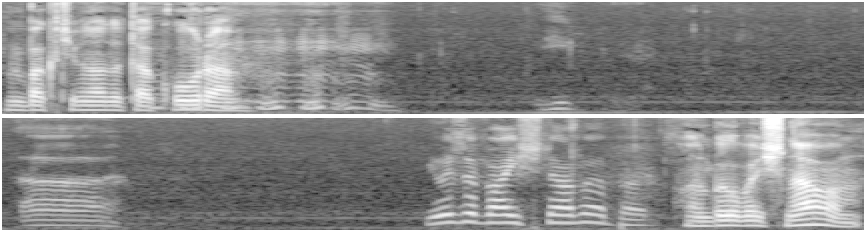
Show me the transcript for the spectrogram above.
Бхактивинода Такура, uh, он был вайшнавом,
